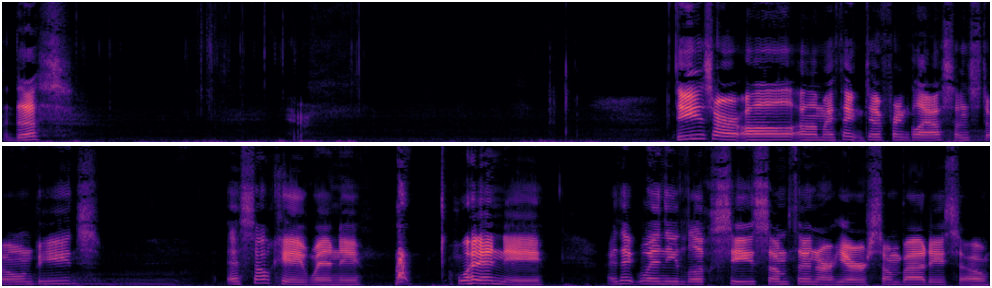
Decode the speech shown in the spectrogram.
This. Here. These are all, um, I think, different glass and stone beads. It's okay, Winnie. Winnie. I think Winnie looks, sees something or hears somebody, so.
